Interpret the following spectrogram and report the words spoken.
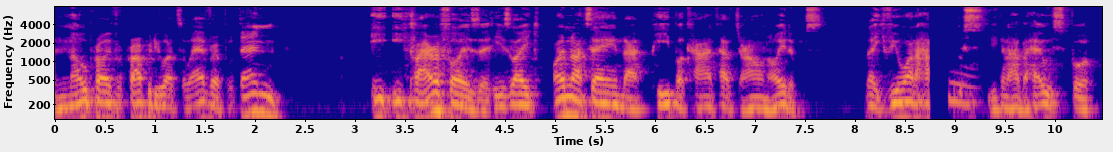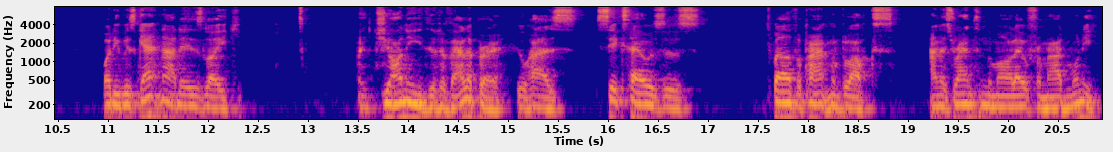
no private property whatsoever. But then he, he clarifies it. He's like, I'm not saying that people can't have their own items. Like, if you want to have a Hmm. house, you can have a house. But what he was getting at is like, like Johnny, the developer, who has six houses, 12 apartment blocks, and is renting them all out for mad money.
